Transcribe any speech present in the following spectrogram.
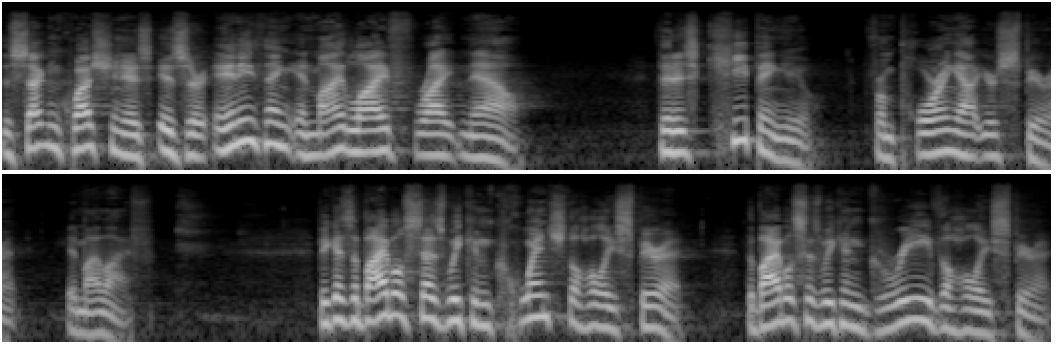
the second question is, is there anything in my life right now that is keeping you from pouring out your spirit in my life? Because the Bible says we can quench the Holy Spirit. The Bible says we can grieve the Holy Spirit.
